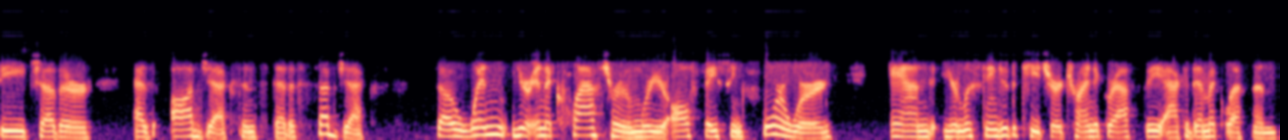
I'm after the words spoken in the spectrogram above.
see each other as objects instead of subjects. So when you're in a classroom where you're all facing forward and you're listening to the teacher trying to grasp the academic lesson,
